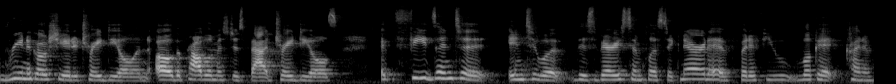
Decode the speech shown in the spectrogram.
renegotiate a trade deal and oh the problem is just bad trade deals it feeds into into a, this very simplistic narrative but if you look at kind of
